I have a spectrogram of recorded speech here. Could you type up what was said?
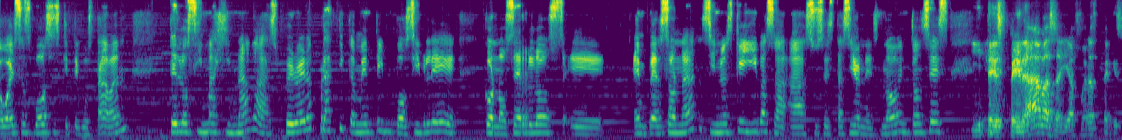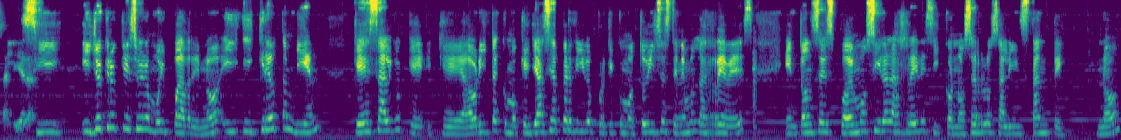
O esas voces que te gustaban, te los imaginabas, pero era prácticamente imposible conocerlos eh, en persona, si no es que ibas a, sus estaciones, ¿no? Entonces... Y te esperabas allá afuera hasta que saliera. Sí, y yo creo que eso era muy padre, ¿no? Y, creo también que es algo que, que, ahorita como que ya se ha perdido porque como tú dices tenemos las redes, entonces podemos ir a las redes y conocerlos al instante, ¿no?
